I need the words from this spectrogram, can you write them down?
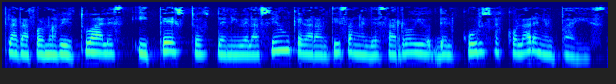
plataformas virtuales y textos de nivelación que garantizan el desarrollo del curso escolar en el país.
